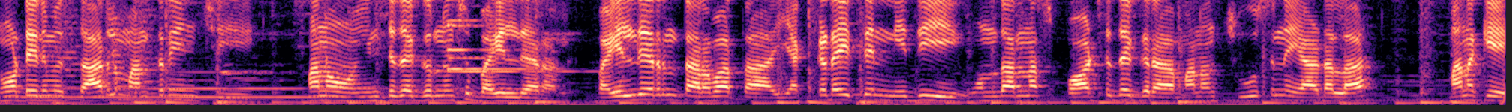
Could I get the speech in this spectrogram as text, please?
నూట ఎనిమిది సార్లు మంత్రించి మనం ఇంటి దగ్గర నుంచి బయలుదేరాలి. బయలుదేరిన తర్వాత ఎక్కడైతే నిధి ఉందన్న స్పాట్ దగ్గర మనం చూసిన ఎడల మనకి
